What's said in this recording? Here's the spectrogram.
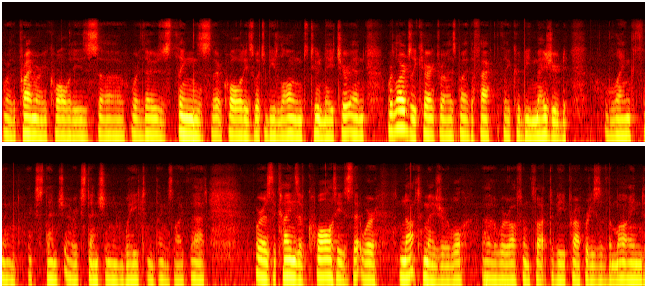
where the primary qualities uh, were those things, their qualities which belonged to nature and were largely characterized by the fact that they could be measured, length and extension, or extension and weight and things like that. Whereas the kinds of qualities that were not measurable uh, were often thought to be properties of the mind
